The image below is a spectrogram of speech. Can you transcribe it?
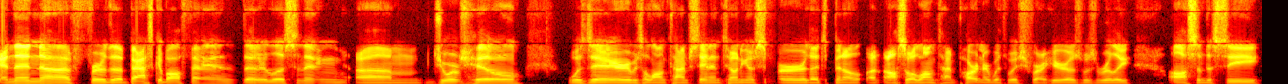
and then uh, for the basketball fans that are listening, um, George Hill was there. It was a long time San Antonio Spur that's been a, also a long time partner with Wish for Our Heroes. Was really awesome to see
